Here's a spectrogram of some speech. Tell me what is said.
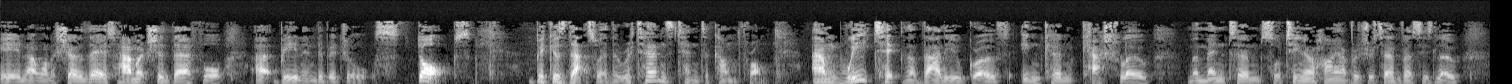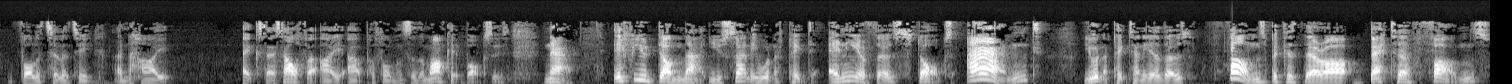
in, I want to show this, how much should therefore uh, be in individual stocks because that's where the returns tend to come from. And we tick the value, growth, income, cash flow, momentum, Sortino high average return versus low volatility and high excess alpha, i.e. outperformance of the market boxes. Now, if you'd done that, you certainly wouldn't have picked any of those stocks and you wouldn't have picked any of those funds because there are better funds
